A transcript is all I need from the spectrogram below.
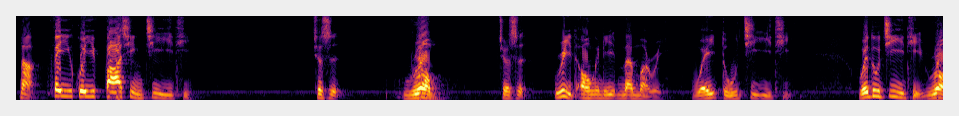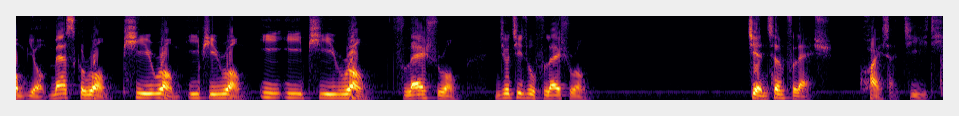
那非挥发性记忆体就是 ROM，就是 Read Only Memory，唯独记忆体。唯独记忆体 ROM 有 Mask ROM、PROM、EPROM、EEPROM、Flash ROM，你就记住 Flash ROM，简称 Flash 快闪记忆体，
